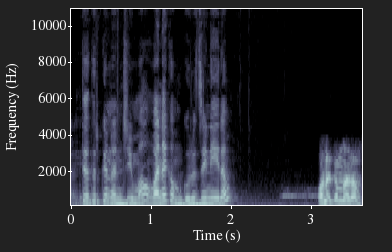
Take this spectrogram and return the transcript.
அழைத்ததற்கு நன்றிம்மா. வணக்கம் குருஜி நேரம். வணக்கம் மேடம்.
